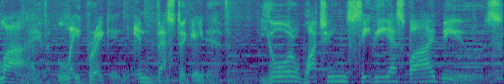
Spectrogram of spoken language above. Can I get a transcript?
Live, late breaking, investigative. You're watching CBS 5 News.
